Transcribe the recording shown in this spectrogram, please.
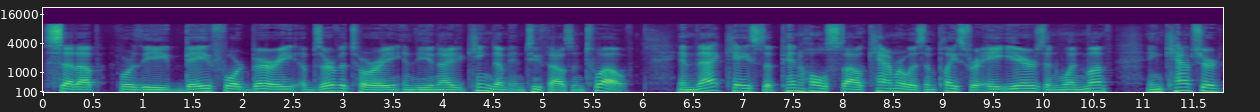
set up for the Bayfordbury Observatory in the United Kingdom in 2012. In that case, the pinhole style camera was in place for eight years and one month and captured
